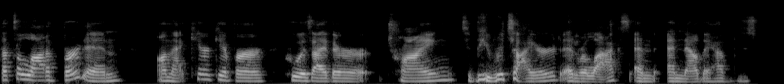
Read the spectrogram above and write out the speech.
that's a lot of burden on that caregiver who is either trying to be retired and relax and and now they have this,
